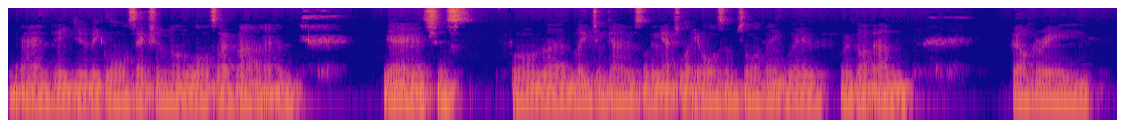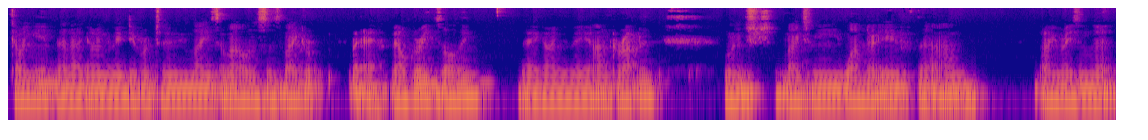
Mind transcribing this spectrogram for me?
And he did a big law section on the law so far. And yeah, it's just for the Legion game, it's looking absolutely awesome, sort of thing. We've we've got um, Valkyrie coming in that are going to be different to Ladies of Valens's Valkyrie sort of thing. They're going to be uncorrupted, which makes me wonder if the um, only reason that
